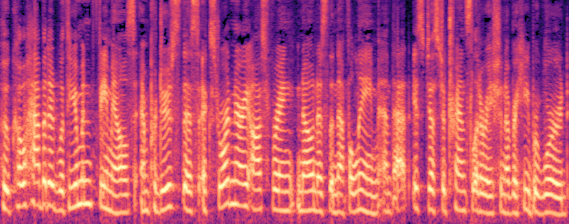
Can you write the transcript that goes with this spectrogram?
who cohabited with human females and produced this extraordinary offspring known as the Nephilim, and that is just a transliteration of a Hebrew word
